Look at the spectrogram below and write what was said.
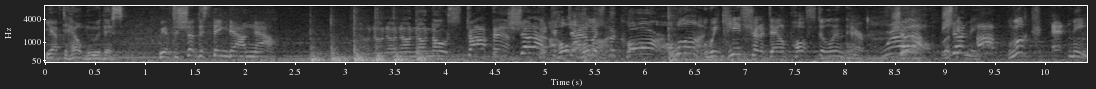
You have to help me with this. We have to shut this thing down now. No, no, no, no, no, no, stop him! Shut up! Wait, hold, hold on. the core! Hold on. We can't shut it down. Paul's still in there. Shut up! Look Shut at me. up! Look at me.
